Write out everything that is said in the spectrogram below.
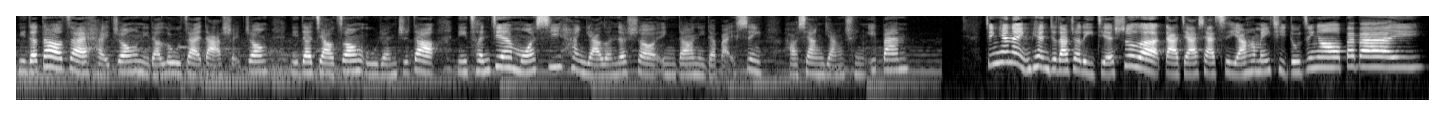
你的道在海中，你的路在大水中，你的脚踪无人知道。你曾见摩西和亚伦的手引导你的百姓，好像羊群一般。今天的影片就到这里结束了，大家下次也要和我们一起读经哦，拜拜。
